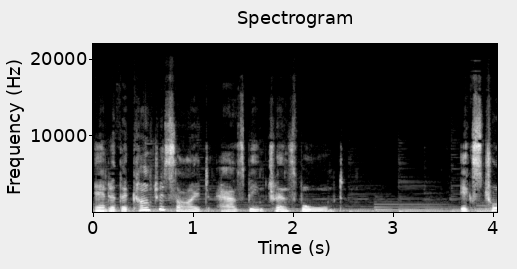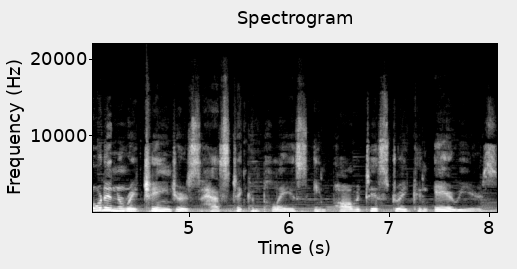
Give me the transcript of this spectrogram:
and the countryside has been transformed. Extraordinary changes has taken place in poverty-stricken areas,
